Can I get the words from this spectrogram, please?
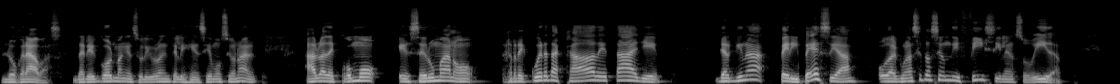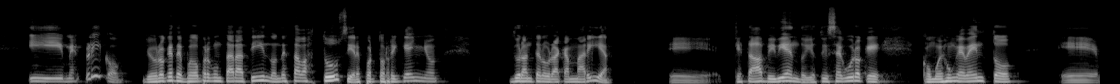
lo grabas. Daniel Goldman en su libro de inteligencia emocional habla de cómo el ser humano recuerda cada detalle de alguna peripecia o de alguna situación difícil en su vida. Y me explico. Yo creo que te puedo preguntar a ti, ¿dónde estabas tú, si eres puertorriqueño, durante el huracán María? Eh, ¿Qué estabas viviendo? Yo estoy seguro que como es un evento eh,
